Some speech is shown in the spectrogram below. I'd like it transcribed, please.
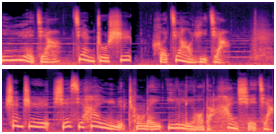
音乐家、建筑师和教育家，甚至学习汉语，成为一流的汉学家。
